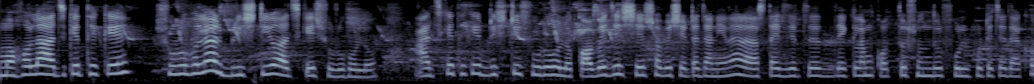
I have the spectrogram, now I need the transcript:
মহলা আজকে থেকে শুরু হলো আর বৃষ্টিও আজকে শুরু হলো। আজকে থেকে বৃষ্টি শুরু হলো। কবে যে শেষ হবে সেটা জানি না। রাস্তায় যেতে দেখলাম কত সুন্দর ফুল ফুটেছে, দেখো।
